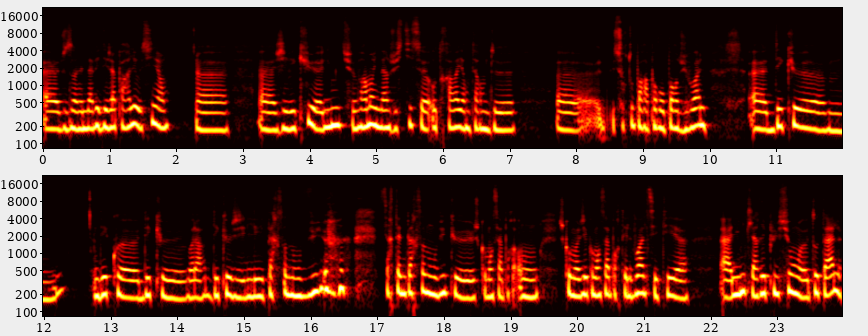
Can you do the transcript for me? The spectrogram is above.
je vous en avais déjà parlé aussi. Hein. j'ai vécu limite vraiment une injustice au travail en termes de surtout par rapport au port du voile dès que dès que dès que voilà dès que les personnes ont vu certaines personnes ont vu que je commençais à on, je j'ai commencé à porter le voile c'était euh, à limite la répulsion euh, totale.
